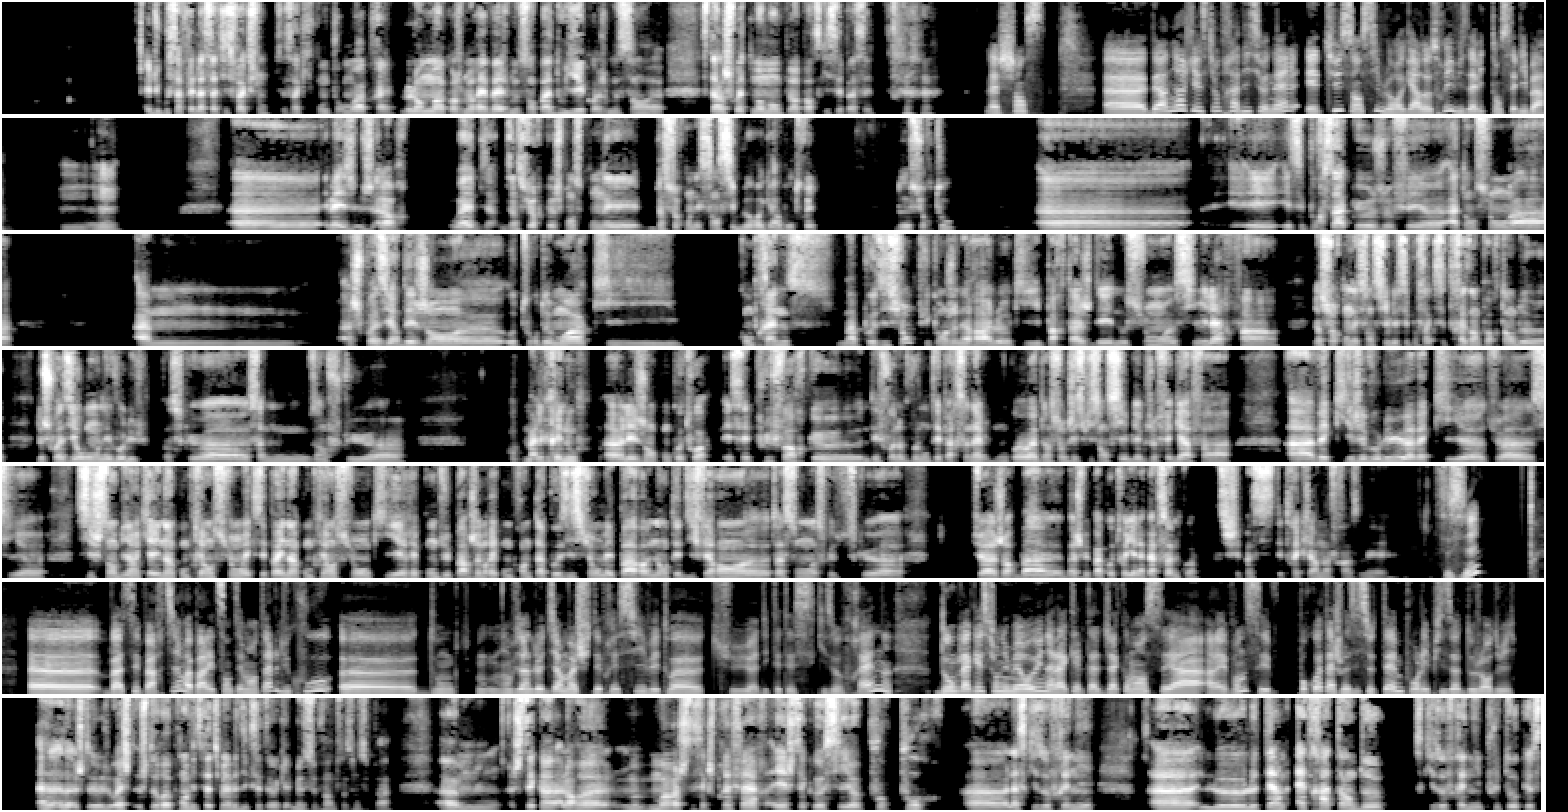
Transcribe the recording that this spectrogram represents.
Et du coup, ça fait de la satisfaction. C'est ça qui compte pour moi après. Le lendemain, quand je me réveille, je me sens pas douillé, quoi. Je me sens. euh, C'était un chouette moment, peu importe ce qui s'est passé. La chance. Euh, dernière question traditionnelle. Es-tu sensible au regard d'autrui vis-à-vis de ton célibat? Mhm. Euh, eh ben, je- je- alors, ouais, bien, bien sûr que je pense qu'on est, bien sûr qu'on est sensible au regard d'autrui, de surtout. Euh, et, et c'est pour ça que je fais euh, attention à à, à choisir des gens euh, autour de moi qui comprennent ma position, puis qu'en général euh, qui partagent des notions similaires. Enfin, bien sûr qu'on est sensible, et c'est pour ça que c'est très important de de choisir où on évolue, parce que euh, ça nous influe euh, malgré nous, euh, les gens qu'on côtoie, et c'est plus fort que des fois notre volonté personnelle. Donc ouais, ouais, bien sûr que j'y suis sensible et que je fais gaffe à, à avec qui j'évolue, avec qui, euh, tu vois, si euh, si je sens bien qu'il y a une incompréhension et que c'est pas une incompréhension qui est répondue par j'aimerais comprendre ta position, mais par euh, non t'es différent, de toute façon ce que ce que tu vois, genre bah bah je vais pas côtoyer la personne quoi. Je sais pas si c'était très clair ma phrase, mais Si, si. Euh, bah c'est parti, on va parler de santé mentale du coup. Euh, donc on vient de le dire, moi je suis dépressive et toi euh, tu as dit que tu étais schizophrène. Donc la question numéro une à laquelle tu as déjà commencé à, à répondre, c'est pourquoi tu as choisi ce thème pour l'épisode d'aujourd'hui? Euh, je, te, ouais, je, te- reprends vite fait. Tu m'avais dit que c'était ok, mais enfin, de toute façon, c'est pas. Euh, je sais que, alors, euh, moi, je sais que je préfère, et je sais que aussi euh, pour pour euh, la schizophrénie, euh, le, le terme être atteint de schizophrénie plutôt que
